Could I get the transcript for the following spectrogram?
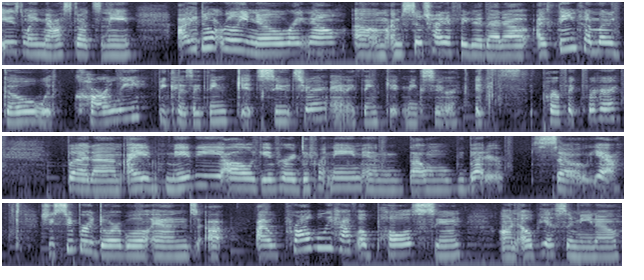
is my mascot's name, I don't really know right now. Um, I'm still trying to figure that out. I think I'm gonna go with Carly because I think it suits her and I think it makes her, it's perfect for her. But um, I maybe I'll give her a different name and that one will be better. So yeah, she's super adorable and uh, I'll probably have a poll soon on LPS Amino.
